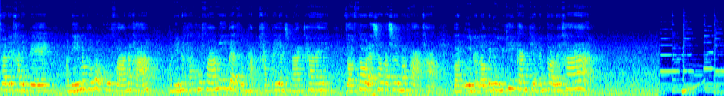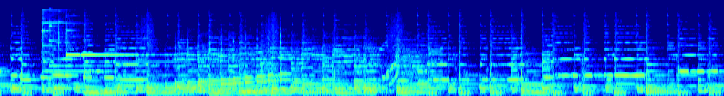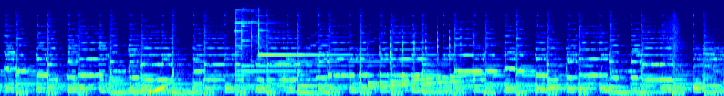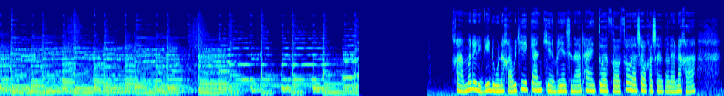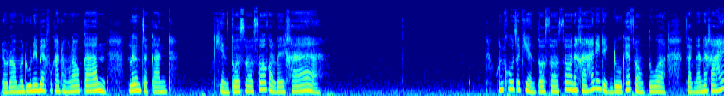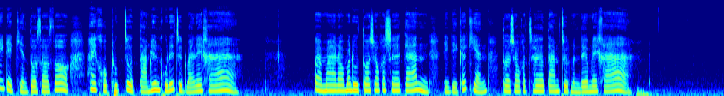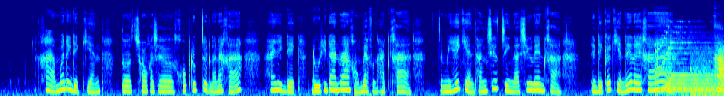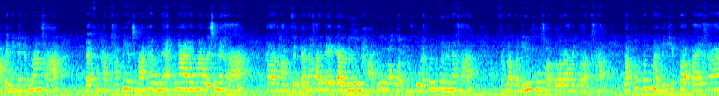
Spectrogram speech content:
สวัสดีค่ะเด็กๆ วันนี้มาพบกับครูฟ้านะคะ วันนี้นะคะครูฟ้ามีแบบฝึกหัดคัดพยัญชนะไทยสอโซและชอกระเชยมาฝากค่ะ ก่อนอื่นเดี๋ยวเราไปดูวิธีการเขียนกันก่อนเลยค่ะ ค่ะ เมื่อเด็กๆได้ดูนะคะ วิธีการเขียนพยัญชนะไทยตัวซอโซและชอคาเชอกันแล้วนะคะ เดี๋ยวเรามาดูในแบบฝึกหัดของเรากัน เริ่มจากการเขียนตัวซอโซก่อนเลยค่ะ คุณครูจะเขียนตัวซอโซนะคะ ให้เด็กๆดูแค่ 2 ตัว จากนั้นนะคะให้เด็กๆเขียนตัวซอโซให้ครบทุกจุดตามที่คุณครูได้จุดไว้เลยค่ะ ต่อมาเรามาดูตัวชอกระเชอกัน เด็กๆก็เขียนตัวชอกระเชอตามจุดเหมือนเดิมเลยค่ะ ค่ะเมื่อเด็กๆเขียนตัวชอกระเชอครบทุกจุดแล้วนะคะ ให้เด็กๆดูที่ด้านล่างของแบบฝึกหัดค่ะ จะมีให้เขียนทั้งชื่อจริงและชื่อเล่นค่ะ เด็กๆก็เขียนได้เลยค่ะ ค่ะเป็นยังไงกันบ้างคะแบบฝึกหัดคัดพยัญชนะไทยวันนี้ง่ายมากๆเลยใช่ไหมคะ ถ้าทำเสร็จแล้วนะคะ เด็กๆอย่าลืมถ่ายรูปมาอวดคุณครูและเพื่อนๆด้วยนะคะสำหรับวันนี้คุณครูขอตัวลาไปก่อนค่ะ แล้วพบกันใหม่ในคลิปต่อไปค่ะ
